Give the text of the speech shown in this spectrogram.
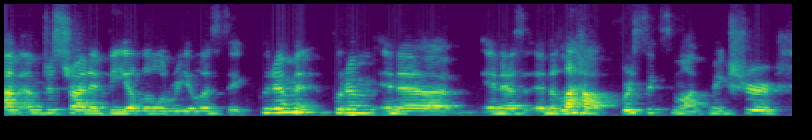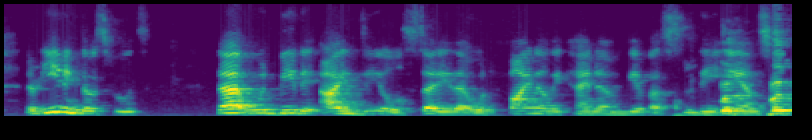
I'm, I'm just trying to be a little realistic. Put them in, put them in a in a in a lab for six months make sure they're eating those foods. That would be the ideal study that would finally kind of give us the but, answer. but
